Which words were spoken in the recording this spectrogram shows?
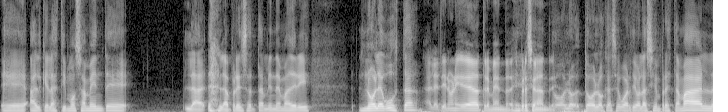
eh, al que lastimosamente la, prensa también de Madrid no le gusta. Ah, le tiene una idea tremenda, es eh, impresionante. Todo lo, que hace Guardiola siempre está mal,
